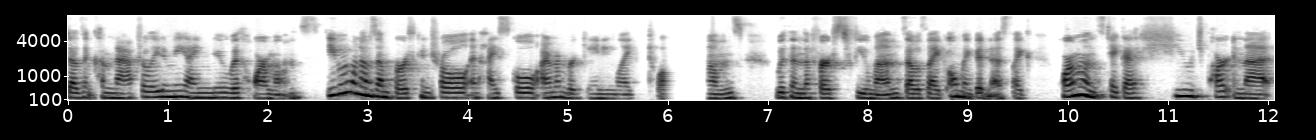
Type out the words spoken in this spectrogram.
doesn't come naturally to me, I knew with hormones. Even when I was on birth control in high school, I remember gaining like 12 pounds within the first few months. I was like, oh my goodness, like hormones take a huge part in that.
